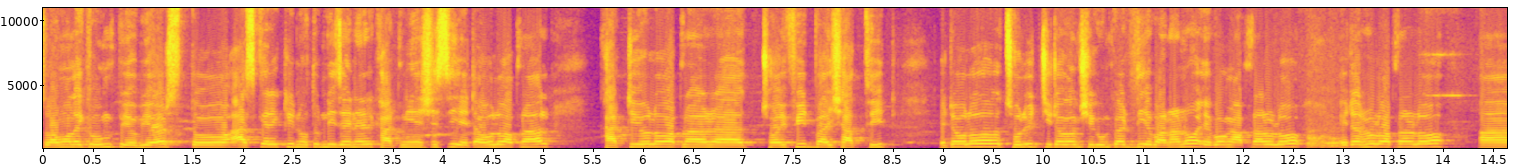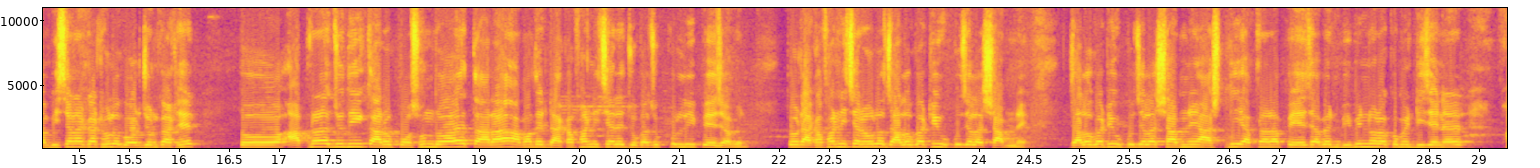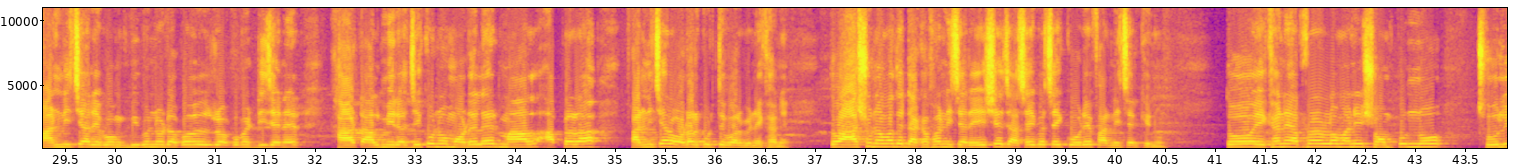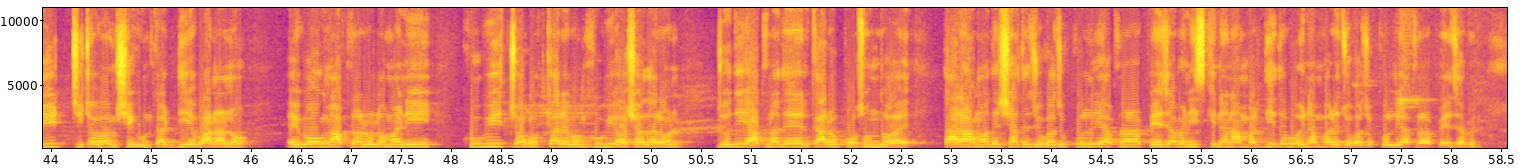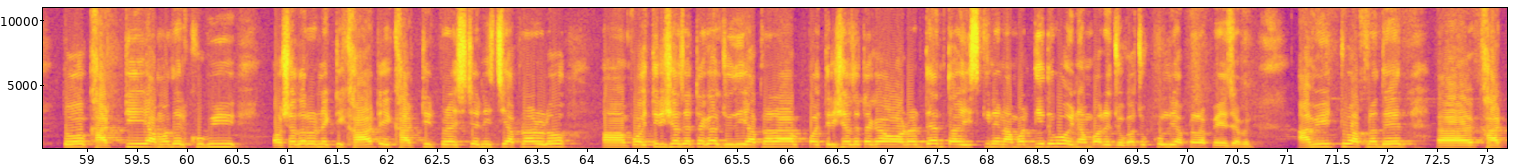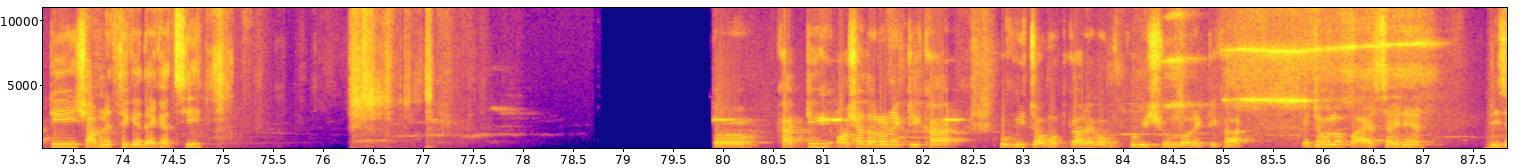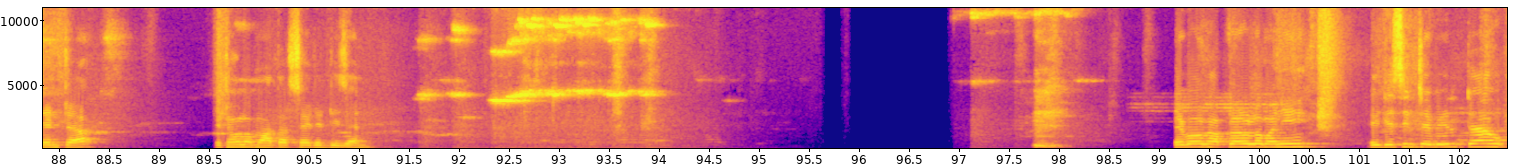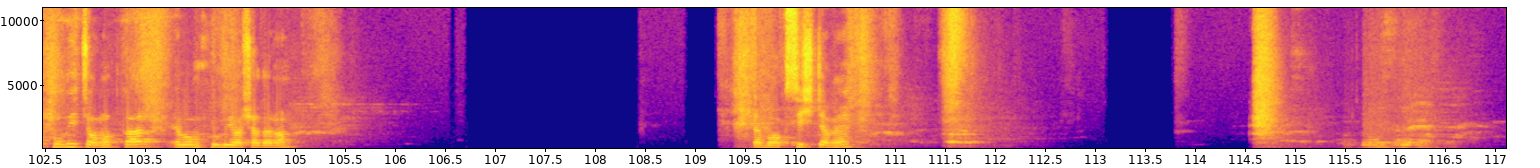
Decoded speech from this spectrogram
সালামু আলাইকুম, প্রিয় ভিউয়ার্স তো আজকের একটি নতুন ডিজাইনের খাট নিয়ে এসেছি। এটা হলো আপনার, খাটটি হলো আপনার ছয় ফিট বাই সাত ফিট এটা হলো ছলির চিটাগাং সেগুন কাঠ দিয়ে বানানো এবং আপনার হলো, এটার হলো আপনার হলো বিছানার কাঠ হলো গর্জন কাঠের। তো আপনারা যদি কারও পছন্দ হয়, তারা আমাদের ঢাকা ফার্নিচারে যোগাযোগ করলেই পেয়ে যাবেন। তো ঢাকা ফার্নিচার হলো জালুকাঠি উপজেলার সামনে। জালুকাঠি উপজেলার সামনে আসলেই আপনারা পেয়ে যাবেন বিভিন্ন রকমের ডিজাইনের ফার্নিচার এবং বিভিন্ন রক- রকমের ডিজাইনের খাট, আলমিরা যে কোনো মডেলের মাল আপনারা ফার্নিচার অর্ডার করতে পারবেন এখানে। তো আসুন আমাদের ঢাকা ফার্নিচারে এসে যাচাই বাছাই করে ফার্নিচার কিনুন। তো এখানে আপনার হলো মানে সম্পূর্ণ ছলির চিটাগাং সেগুন কাঠ দিয়ে বানানো এবং আপনার হলো মানে খুবই চমৎকার এবং খুবই অসাধারণ। যদি আপনাদের কারও পছন্দ হয়, তারা আমাদের সাথে যোগাযোগ করলে আপনারা পেয়ে যাবেন। স্ক্রিনে নাম্বার দিয়ে দেবো, ওই নাম্বারে যোগাযোগ করলে আপনারা পেয়ে যাবেন। তো খাটটি আমাদের খুবই অসাধারণ একটি খাট। এই খাটটির প্রাইসটা নিচ্ছে আপনার হলো পঁয়ত্রিশ হাজার টাকা। যদি আপনারা পঁয়ত্রিশ হাজার টাকা অর্ডার দেন, তাহলে স্ক্রিনে নাম্বার দিয়ে দেবো, ওই নাম্বারে যোগাযোগ করলে আপনারা পেয়ে যাবেন। আমি একটু আপনাদের খাটটি সামনের থেকে দেখাচ্ছি। তো খাটটি অসাধারণ একটি খাট, খুবই চমৎকার এবং খুবই সুন্দর একটি খাট। এটা হলো পায়ের সাইডের ডিজাইনটা এটা হলো মাথার সাইডের ডিজাইন। এবং আপনার হলো মানে এই ড্রেসিং টেবিলটাও খুবই চমৎকার এবং খুবই অসাধারণ। এটা বক্স সিস্টেমে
